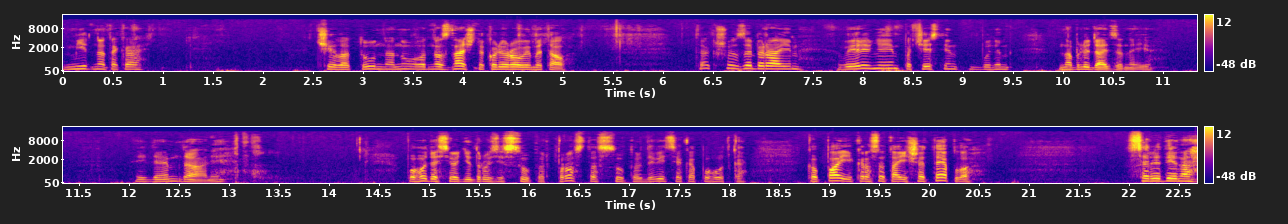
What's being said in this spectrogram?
Мідна така. Чи латунна, ну, однозначно кольоровий метал. Так що забираємо, вирівняємо, почистимо, будемо наблюдати за нею. Йдемо далі. Погода сьогодні, друзі, супер. Просто супер. Дивіться, яка погодка. Копай і красота, і ще тепло. Середина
